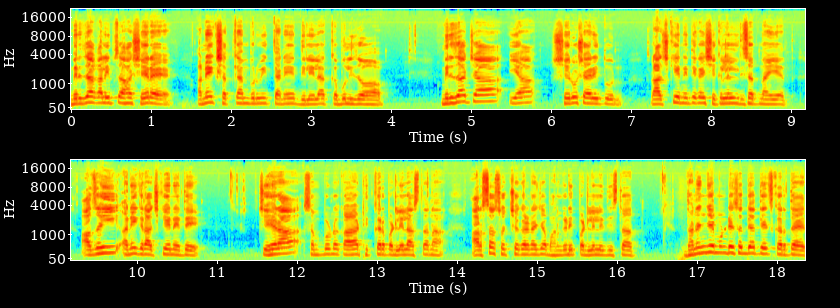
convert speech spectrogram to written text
मिर्झा गालिबचा हा शेर आहे अनेक शतकांपूर्वी त्याने दिलेला कबुली जबाब मिर्झाच्या या शेरोशायरीतून राजकीय नेते काही शिकलेले दिसत नाही आहेत आजही अनेक राजकीय नेते चेहरा संपूर्ण काळा ठिक्कर पडलेला असताना आरसा स्वच्छ करण्याच्या भानगडीत पडलेले दिसतात. धनंजय मुंडे सध्या तेच करतायत.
